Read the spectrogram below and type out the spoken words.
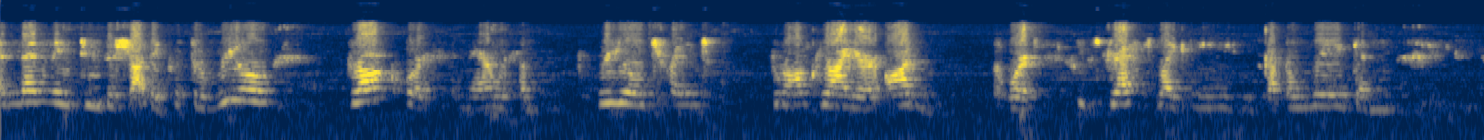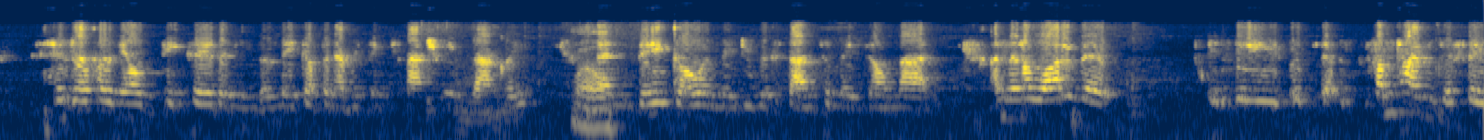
And then they do the shot. They put the real bronc horse in there with a real trained bronc rider on the horse who's dressed like me, who's got the wig and his or her nails painted and the makeup and everything to match me exactly Well, and they go and they do the stunts and they film that. And then a lot of it, they sometimes if they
